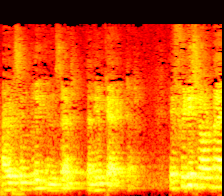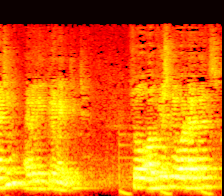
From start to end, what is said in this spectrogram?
I will simply insert the new character. If it is not matching I will increment it. So obviously what happens?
